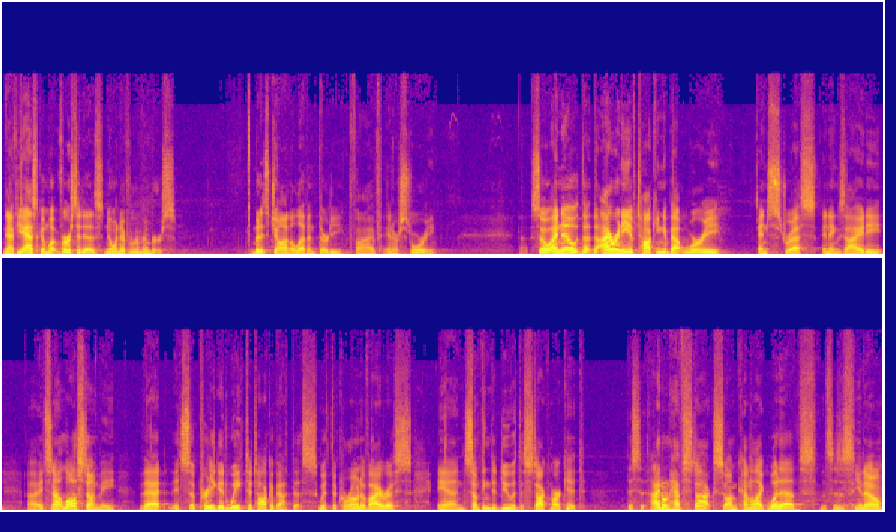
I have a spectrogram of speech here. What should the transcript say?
Now, if you ask them what verse it is, no one ever remembers. But it's John 11 35 in our story. So I know the, the irony of talking about worry and stress and anxiety uh, it's not lost on me that it's a pretty good week to talk about this with the coronavirus and something to do with the stock market. This, I don't have stocks, so I'm kind of like, whatevs. This is, you know,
